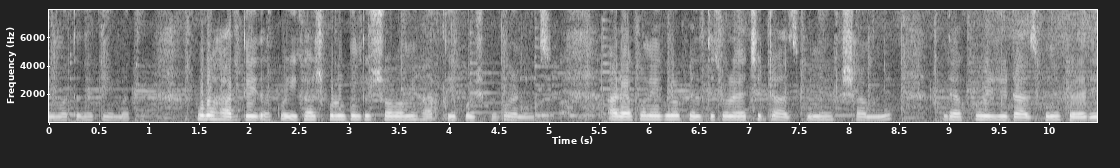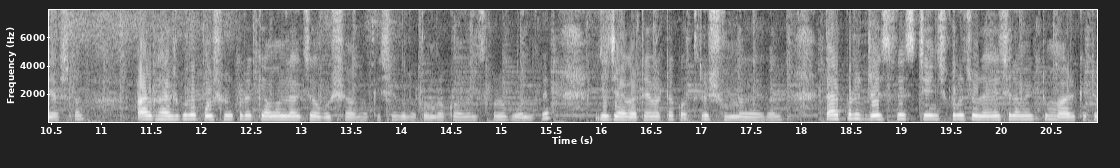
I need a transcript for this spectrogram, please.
এই মাথা থেকে এ মাথা। পুরো হাত দিয়ে দেখো, এই ঘাসগুলো কিন্তু সব আমি হাত দিয়ে পরিষ্কার করে নিয়েছি। আর এখন এগুলো ফেলতে চলে যাচ্ছে ডাস্টবিনের সামনে। দেখো, এই যে ডাস্টবিনে ফেলে দিয়ে আসলাম। আর ঘাসগুলো পরিষ্কার করে কেমন লাগছে অবশ্যই আমাকে সেগুলো তোমরা কমেন্টস করে বলবে যে জায়গাটা এবারটা কতটা সুন্দর হয়ে গেল। তারপরে ড্রেস ফ্রেস চেঞ্জ করে চলে গেছিলাম একটু মার্কেটে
